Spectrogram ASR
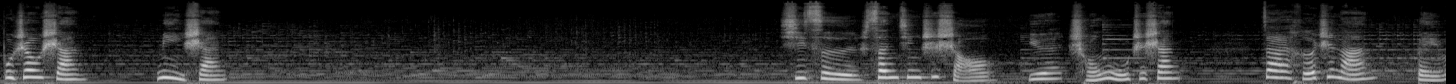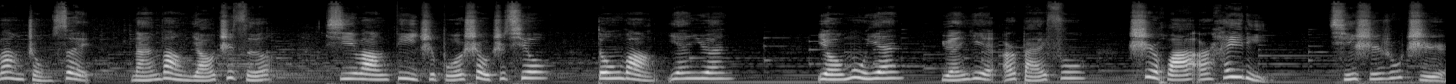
不周山、密山。西次三经之首，曰崇吾之山，在河之南，北望种穗，南望尧之泽，西望地之博寿之丘。东望燕渊，有木焉，圆叶而白肤，赤华而黑里，其实如纸，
